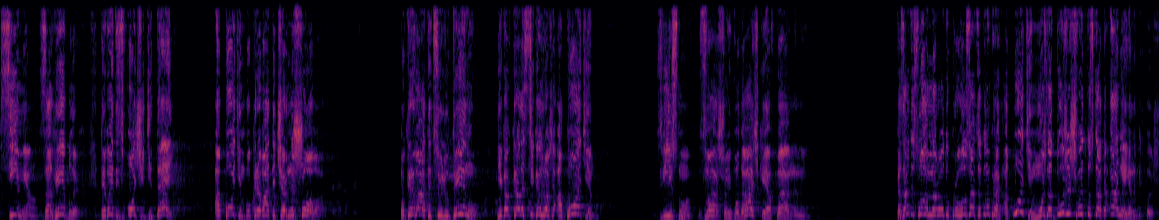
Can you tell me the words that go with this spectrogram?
сім'ям загиблих, дивитись в очі дітей, а потім покривати Чернишова, покривати цю людину, яка вкрала стільки грошей, а потім, звісно, з вашої подачки, я впевнений, казати слугам народу проголосувати законопроект, а потім можна дуже швидко сказати, а ні, я не підпишу.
